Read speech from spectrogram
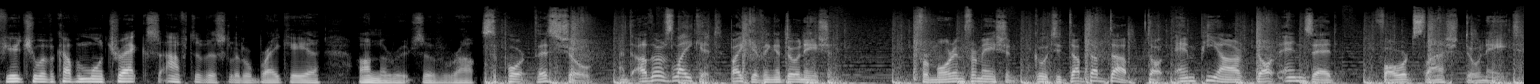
Future with a couple more tracks after this little break here on the Roots of Rock. Support this show and others like it by giving a donation. For more information, go to www.mpr.nz forward slash donate.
